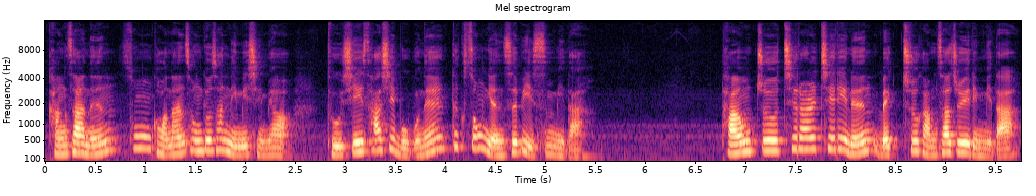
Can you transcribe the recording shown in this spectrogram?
강사는 송건한 선교사님이시며 2시 45분에 특송 연습이 있습니다. 다음 주 7월 7일은 맥주 감사주일입니다.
